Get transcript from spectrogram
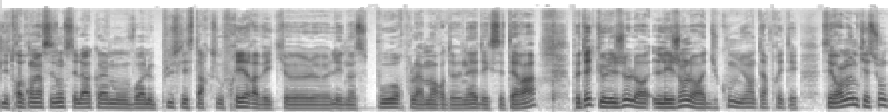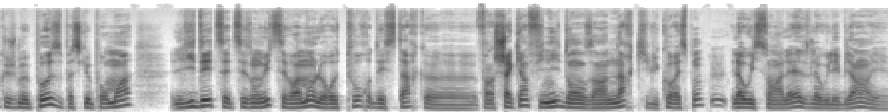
les trois premières saisons, c'est là quand même on voit le plus les Stark souffrir avec euh, les noces pourpres, la mort de Ned, etc., peut-être que les, jeux, les gens l'auraient du coup mieux interprété. C'est vraiment une question que je me pose, parce que pour moi, l'idée de cette saison 8, c'est vraiment le retour des Stark. euh, Enfin, chacun finit dans un arc qui lui correspond, Mm. là où ils sont à l'aise, là où il est bien, et...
